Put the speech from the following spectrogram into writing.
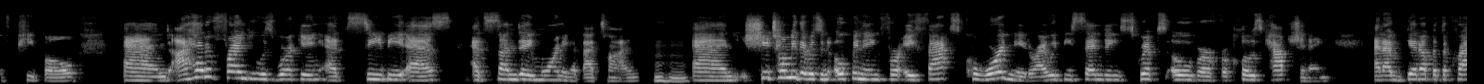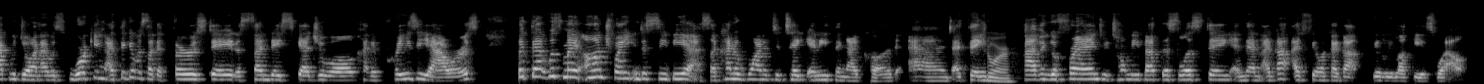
of people. And I had a friend who was working at CBS at Sunday morning at that time. Mm-hmm. And she told me there was an opening for a fax coordinator. I would be sending scripts over for closed captioning and I would get up at the crack of dawn. I was working, I think it was like a Thursday to Sunday schedule, kind of crazy hours. But that was my entree into CBS. I kind of wanted to take anything I could. And I think sure. having a friend who told me about this listing, and then I got, I feel like I got really lucky as well.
